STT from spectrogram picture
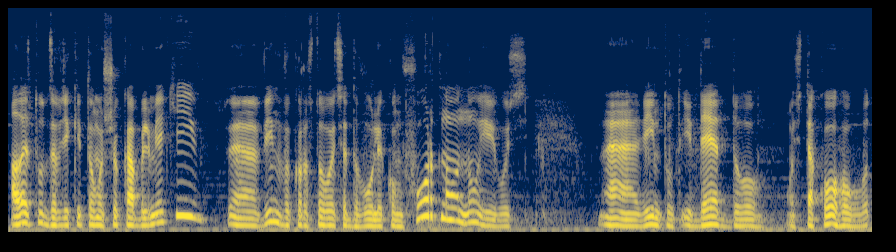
але тут, завдяки тому, що кабель м'який, е, він використовується доволі комфортно. Ну і ось е, він тут іде до ось такого от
